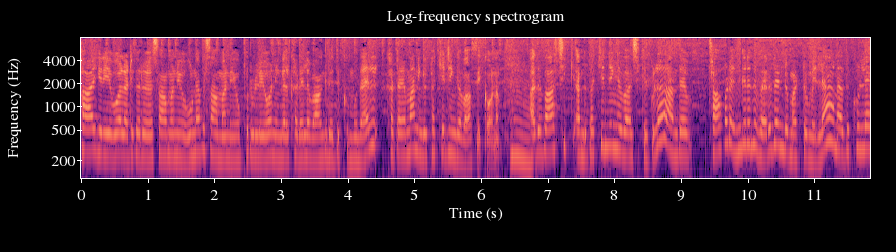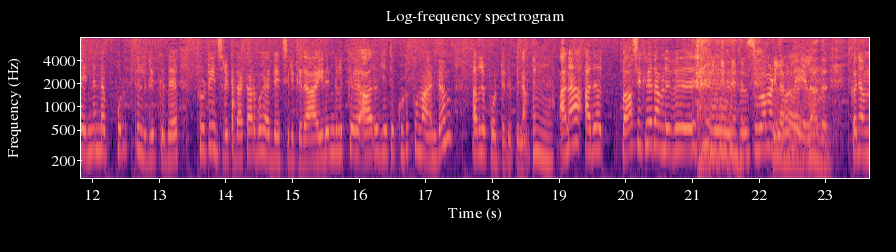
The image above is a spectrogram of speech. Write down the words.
காய்கறியவோ இல்லாட்டி ஒரு சாமானிய உணவு சாமானிய பொருளையோ நீங்கள் கடையில வாங்குறதுக்கு முதல் கட்டாயமா நீங்கள் பேக்கேஜிங்க வாசிக்கணும். அது வாசி அந்த பேக்கேஜிங்க வாசிக்கக்குள்ள அந்த சாப்பாடு எங்கிருந்து வருதுன்னு மட்டும் இல்ல ஆனா அதுக்குள்ள என்னென்ன பொருட்கள் இருக்குது புரோட்டீன்ஸ் இருக்குதா கார்போஹைட்ரேட்ஸ் இருக்குதா இது எங்களுக்கு ஆரோக்கியத்தை கொடுக்குமாண்டும் அதுல போட்டிருப்பினம். ஆனா அத வாசிக்கிறது அவ்வளவு சுகமணி சொல்ல இயலாது. கொஞ்சம்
